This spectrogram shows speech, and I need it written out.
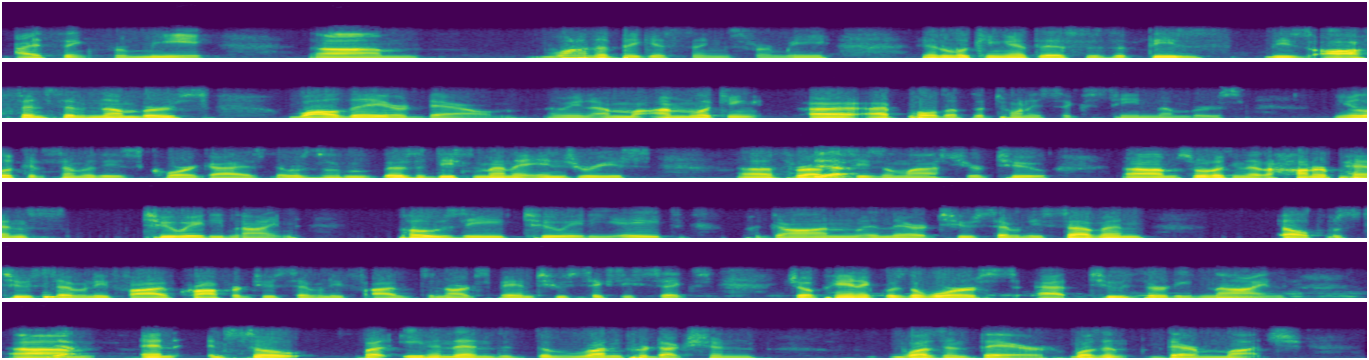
I think for me, um, one of the biggest things for me in looking at this is that these these offensive numbers, while they are down, I mean, I'm I'm looking. Uh, I pulled up the 2016 numbers. You look at some of these core guys. There was some, there's a decent amount of injuries uh, throughout Yeah. the season last year too. Um, so we're looking at Hunter Pence, 289, Posey, 288, Pagan in there at 277. Belt was 275, Crawford 275, Denard Span 266. Joe Panik was the worst at 239. Um, And and so, but even then, the, the run production wasn't there, wasn't there much.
